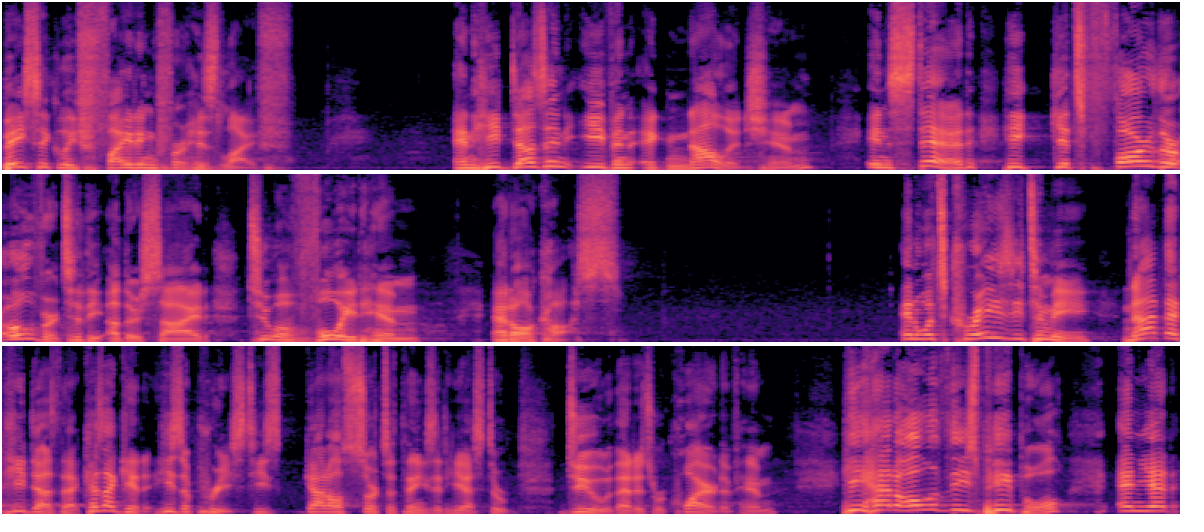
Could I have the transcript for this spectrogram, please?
basically fighting for his life. And he doesn't even acknowledge him. Instead, he gets farther over to the other side to avoid him at all costs. And what's crazy to me, not that he does that, because I get it, he's a priest. He's got all sorts of things that he has to do that is required of him. He had all of these people, and yet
